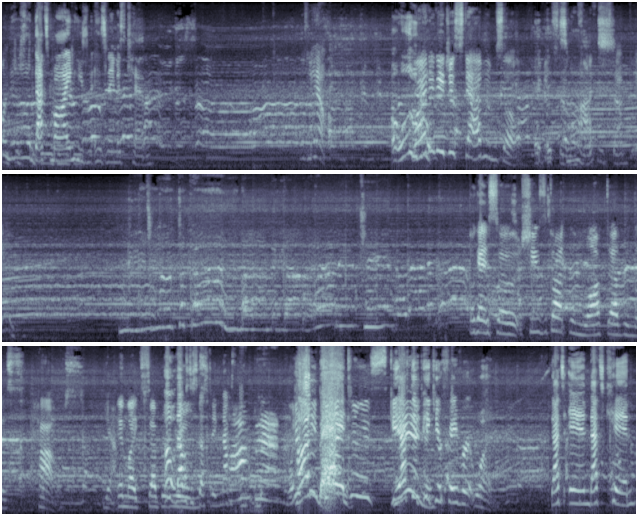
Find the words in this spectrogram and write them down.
like just to That's go mine. into- He's his name is Ken. Yeah. Oh, Why did he just stab himself? It- it's not. Stabbed in. Okay, so she's got them locked up in this house Yeah. in like separate Oh, that was disgusting. That was. What is she Hunbin! doing to his skin? You have to pick your favorite one. That's in. That's Ken.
